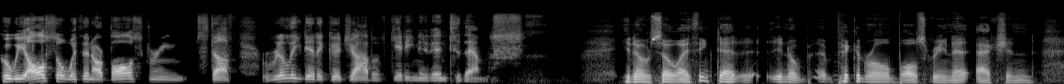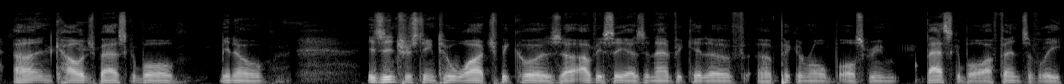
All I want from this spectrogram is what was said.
who we also within our ball screen stuff really did a good job of getting it into them. You know, so I think that you know, pick and roll ball screen action uh, in college basketball, you know, is interesting to watch because uh, obviously, as an advocate of uh, pick and roll ball screen basketball offensively,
